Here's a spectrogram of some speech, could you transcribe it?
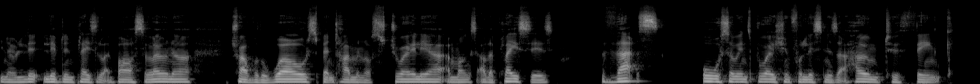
you know, li- lived in places like Barcelona, traveled the world, spent time in Australia, amongst other places. That's also inspiration for listeners at home to think,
